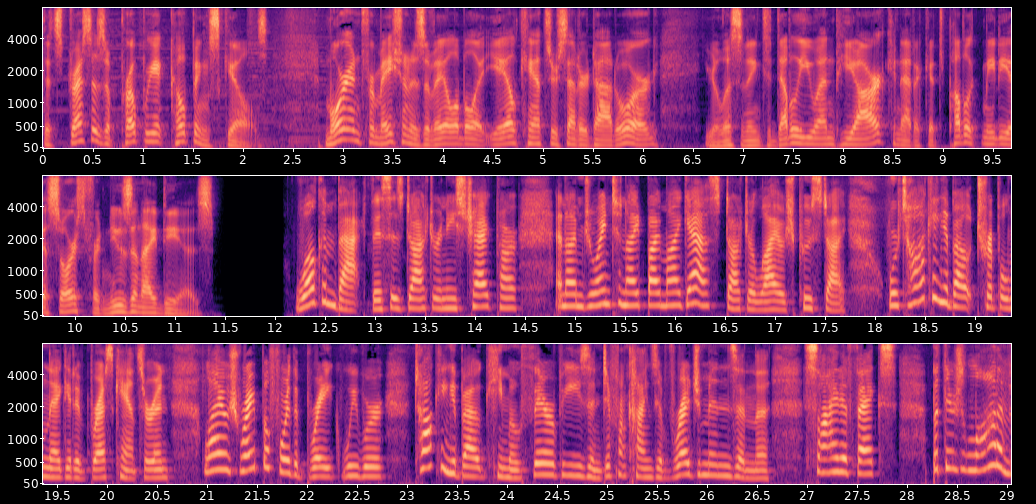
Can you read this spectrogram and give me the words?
that stresses appropriate coping skills. More information is available at yalecancercenter.org. You're listening to WNPR, Connecticut's public media source for news and ideas. Welcome back. This is Dr. Anees Chagpar, and I'm joined tonight by my guest, Dr. Lajos Pusztai. We're talking about triple negative breast cancer. And Lajos, right before the break, we were talking about chemotherapies and different kinds of regimens and the side effects. But there's a lot of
